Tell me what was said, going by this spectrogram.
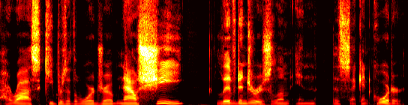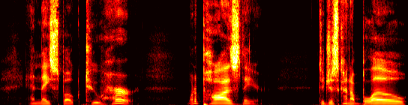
Harhas, keepers of the wardrobe. Now she lived in Jerusalem in the second quarter and they spoke to her. Want to pause there to just kind of blow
